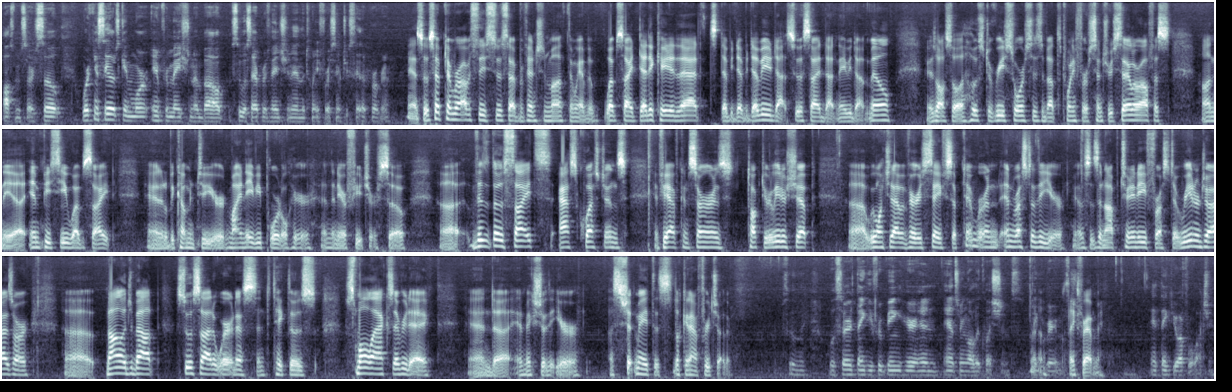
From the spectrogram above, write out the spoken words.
Awesome, sir. So where can sailors get more information about suicide prevention and the 21st Century Sailor Program? Yeah, so September obviously is Suicide Prevention Month and we have a website dedicated to that. It's www.suicide.navy.mil. There's also a host of resources about the 21st Century Sailor Office on the uh, NPC website and it'll be coming to your My Navy portal here in the near future. So uh, visit those sites, ask questions. If you have concerns, talk to your leadership. Uh, we want you to have a very safe September and, and rest of the year. You know, this is an opportunity for us to re-energize our uh, knowledge about suicide awareness and to take those small acts every day and, uh, and make sure that you're a shipmate that's looking out for each other. Absolutely. Well, sir, thank you for being here and answering all the questions. Thank you very much. Thanks for having me. and thank you all for watching.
